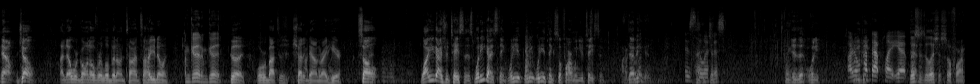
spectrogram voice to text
Now, Joe, I know we're going over a little bit on time. So how you doing? I'm good. I'm good. Good. Well, we're about to shut it down right here. So, while you guys are tasting this, what do you guys think? What do you what do you what do you think so far when you're tasting? Debbie, Really good. It's delicious. is it? What do you I do you don't think? have that plate yet. But This is delicious so far.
